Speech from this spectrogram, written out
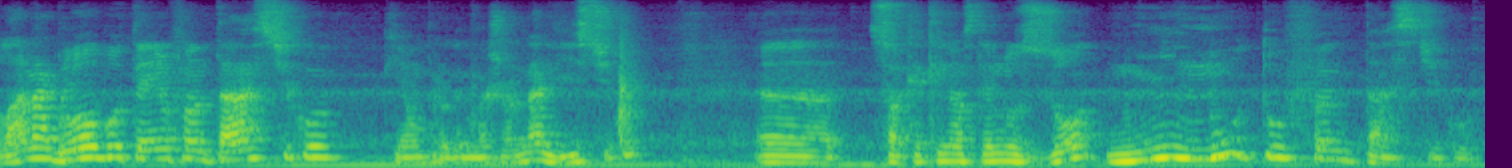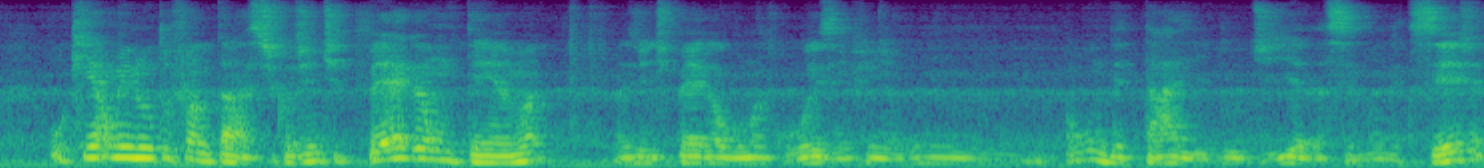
Lá na Globo tem o Fantástico, que é um programa jornalístico, uh, só que aqui nós temos o Minuto Fantástico. O que é o Minuto Fantástico? A gente pega um tema, a gente pega alguma coisa, enfim, algum algum detalhe do dia, da semana que seja,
